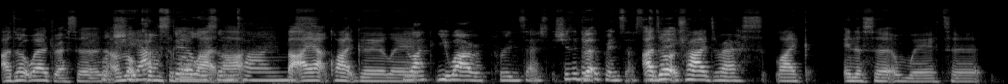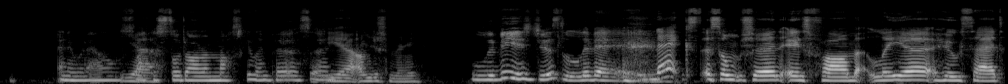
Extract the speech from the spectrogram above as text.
I don't wear dresses. But I'm not comfortable like that. sometimes. But I act quite girly. You're like you are a princess. She's a bigger princess. I don't me. try dress like in a certain way to. anyone else. Like a stud or a masculine person. Yeah, I'm just me. Libby is just Libby. Next assumption is from Leah, who said,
